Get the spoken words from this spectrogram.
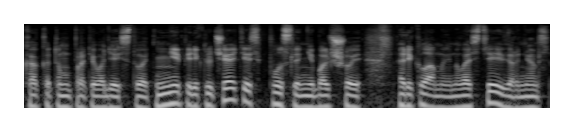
как этому противодействовать. Не переключайтесь, после небольшой небольшой рекламы и новостей вернемся.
